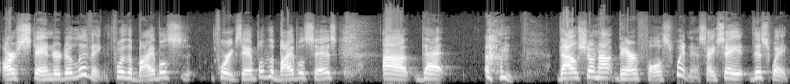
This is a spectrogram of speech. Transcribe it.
our standard of living. For the Bible, for example, the Bible says uh, that thou shalt not bear false witness. I say it this way:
